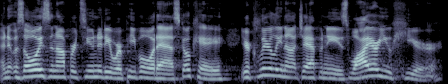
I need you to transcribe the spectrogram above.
And it was always an opportunity where people would ask, okay, you're clearly not Japanese. Why are you here?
